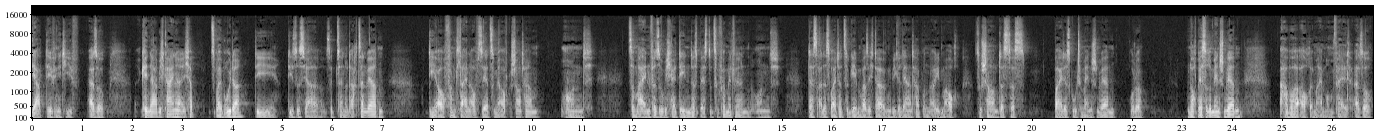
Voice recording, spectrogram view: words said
Ja, definitiv. Also Kinder habe ich keine. Ich habe zwei Brüder, die dieses Jahr 17 und 18 werden, die auch von klein auf sehr zu mir aufgeschaut haben. Und zum einen versuche ich halt denen das Beste zu vermitteln und das alles weiterzugeben, was ich da irgendwie gelernt habe und eben auch zu schauen, dass das beides gute Menschen werden oder noch bessere Menschen werden, aber auch in meinem Umfeld. Also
